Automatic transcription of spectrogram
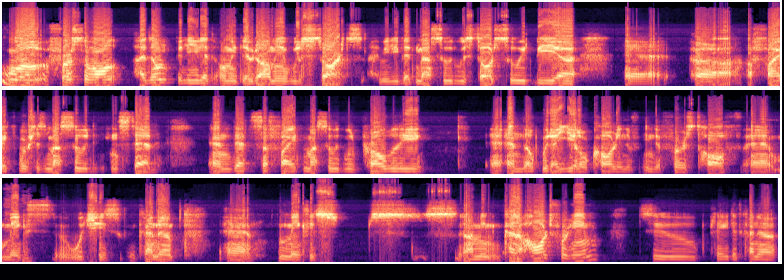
Well, first of all, I don't believe that Omid Ebrahimi will start. I believe that Masoud will start, so it'd be a, a, a fight versus Masoud instead. And that's a fight Masoud will probably uh, end up with a yellow card in the, in the first half, uh, makes which is kind of uh, makes it, I mean, kind of hard for him to play that kind of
